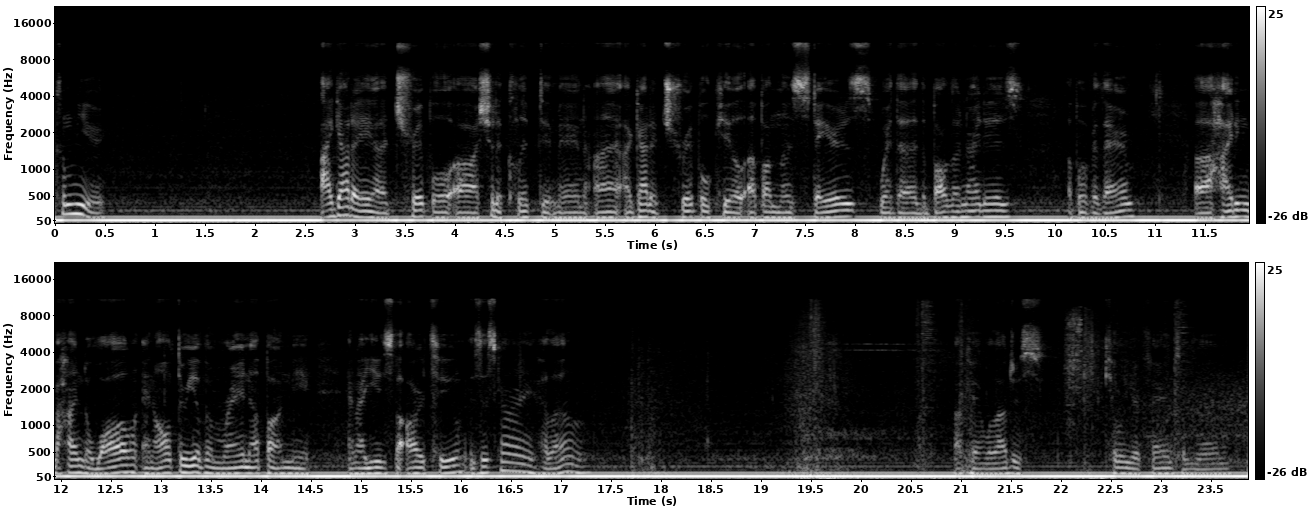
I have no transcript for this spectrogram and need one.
Come here. I got a, uh, triple, uh, I should have clipped it, man. I, I got a triple kill up on those stairs where the, the Balder Knight is, up over there. Uh, hiding behind a wall, and all three of them ran up on me, and I used the R2. Is this guy? Hello? Okay, well, I'll just kill your phantom then.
